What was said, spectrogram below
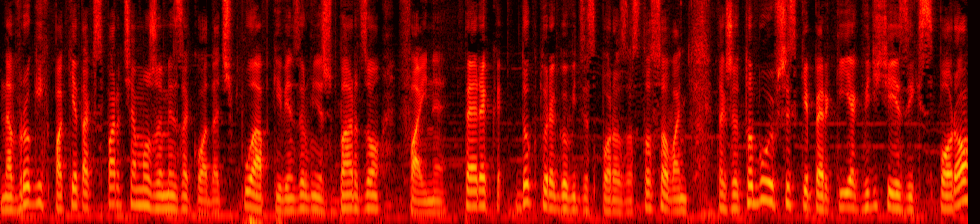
na wrogich pakietach wsparcia możemy zakładać pułapki, więc również bardzo fajny perk, do którego widzę sporo zastosowań. Także to były wszystkie perki, jak widzicie jest ich sporo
